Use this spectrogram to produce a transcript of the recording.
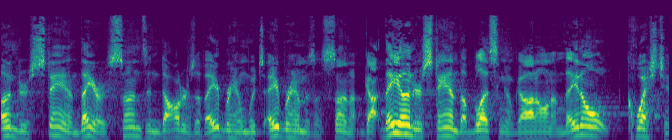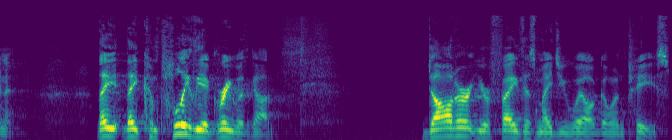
understand they are sons and daughters of Abraham, which Abraham is a son of God. They understand the blessing of God on them. They don't question it. They, they completely agree with God. Daughter, your faith has made you well. Go in peace.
